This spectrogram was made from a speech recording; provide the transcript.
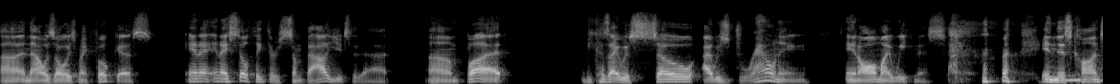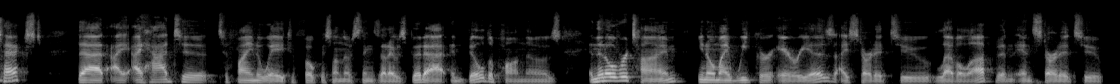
Uh, and that was always my focus. And I, and I still think there's some value to that. Um, but because I was so, I was drowning in all my weakness in this mm-hmm. context, that I, I, had to to find a way to focus on those things that I was good at and build upon those. And then over time, you know, my weaker areas, I started to level up and, and started to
